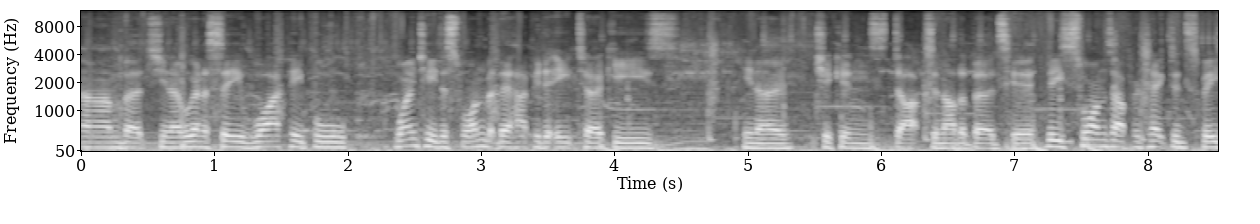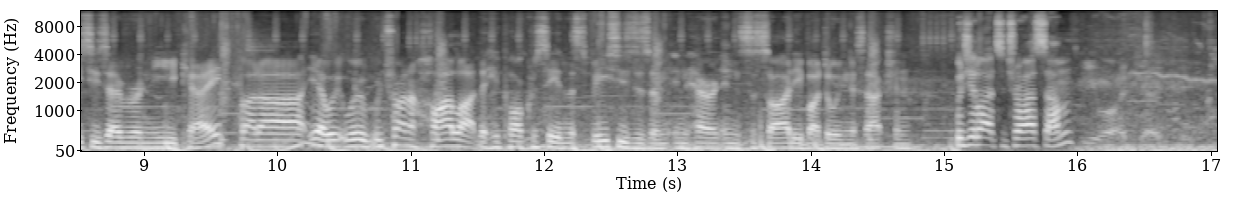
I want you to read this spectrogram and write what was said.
um, but you know we're going to see why people won't eat a swan, but they're happy to eat turkeys, you know, chickens, ducks, and other birds here. These swans are protected species over in the UK, but uh, yeah, we, we're trying to highlight the hypocrisy and the speciesism inherent in society by doing this action. Would you like to try some? You are joking.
